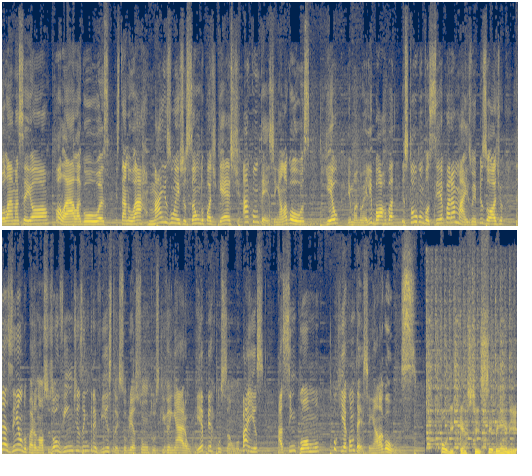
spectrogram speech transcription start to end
Olá, Maceió! Olá, Alagoas! Está no ar mais uma edição do podcast Acontece em Alagoas. E eu, Emanuele Borba, estou com você para mais um episódio, trazendo para nossos ouvintes entrevistas sobre assuntos que ganharam repercussão no país, assim como o que acontece em Alagoas. Podcast CBN.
